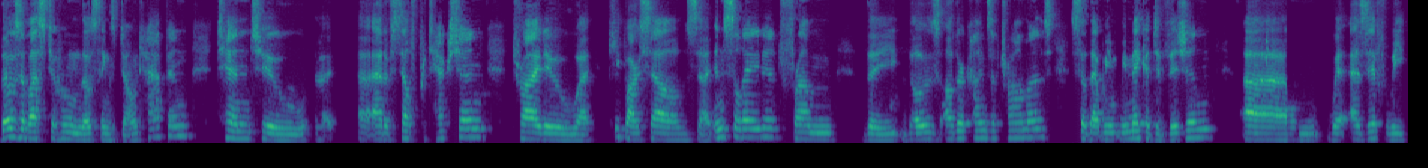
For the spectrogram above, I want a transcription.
those of us to whom those things don't happen tend to, uh, uh, out of self protection, try to uh, keep ourselves insulated from the those other kinds of traumas so that we, we make a division um, as if we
